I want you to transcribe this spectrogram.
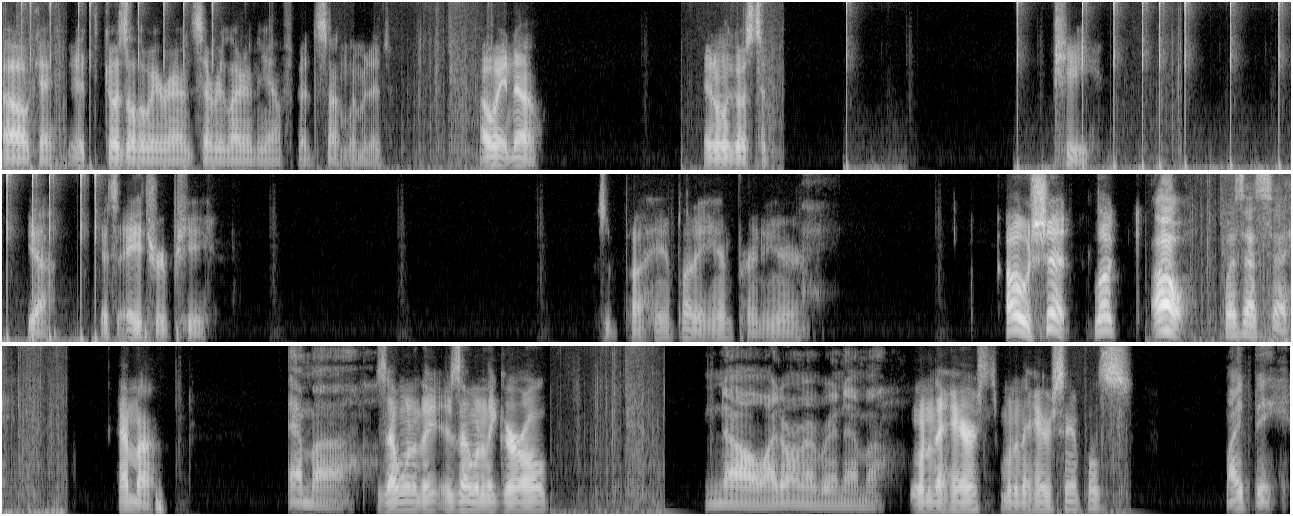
Oh, okay. It goes all the way around. It's every letter in the alphabet. It's not limited. Oh wait, no. It only goes to P. Yeah, it's A through P. There's a hand, bloody handprint here. Oh shit! Look, oh, what does that say? Emma. Emma. Is that one of the? Is that one of the girl? No, I don't remember an Emma. One of the hair? One of the hair samples? Might be.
